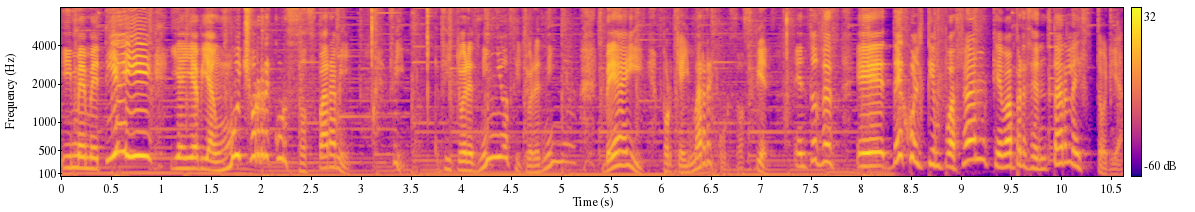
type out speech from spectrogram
y me metí ahí y ahí habían muchos recursos para mí. Sí, si tú eres niño, si tú eres niña, ve ahí, porque hay más recursos. Bien, entonces eh, dejo el tiempo a Sam que va a presentar la historia.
